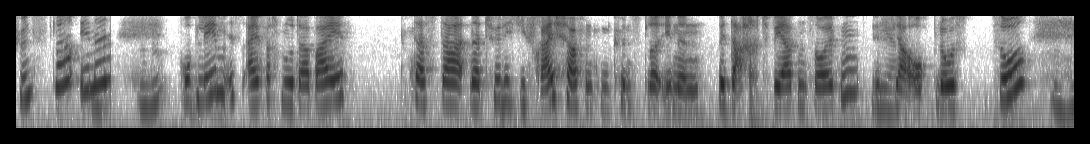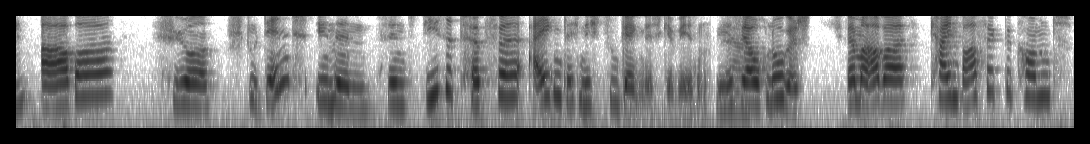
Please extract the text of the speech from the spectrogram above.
KünstlerInnen. Mhm. Problem ist einfach nur dabei, dass da natürlich die freischaffenden KünstlerInnen bedacht werden sollten. Ist ja, ja auch bloß so. Mhm. Aber für StudentInnen sind diese Töpfe eigentlich nicht zugänglich gewesen. Ja. Ist ja auch logisch. Wenn man aber kein BAföG bekommt,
